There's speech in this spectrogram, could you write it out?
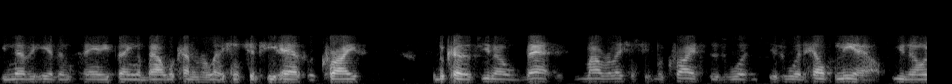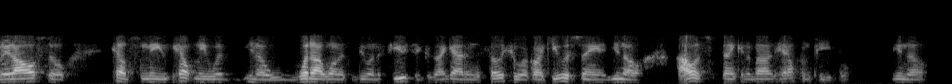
You never hear them say anything about what kind of relationship he has with Christ, because you know that my relationship with Christ is what is what helped me out. You know, and it also helps me help me with you know what I wanted to do in the future because I got into social work like you were saying. You know, I was thinking about helping people, you know,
